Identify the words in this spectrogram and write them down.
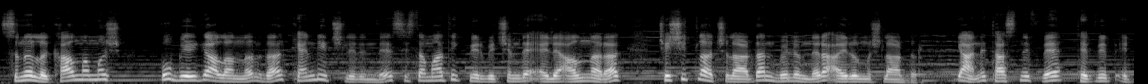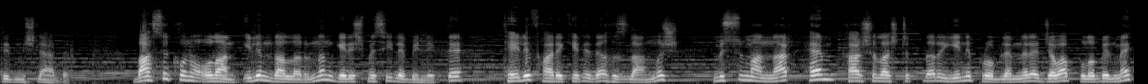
sınırlı kalmamış, bu bilgi alanları da kendi içlerinde sistematik bir biçimde ele alınarak çeşitli açılardan bölümlere ayrılmışlardır. Yani tasnif ve tedvip edilmişlerdir. Bahsi konu olan ilim dallarının gelişmesiyle birlikte telif hareketi de hızlanmış, Müslümanlar hem karşılaştıkları yeni problemlere cevap bulabilmek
